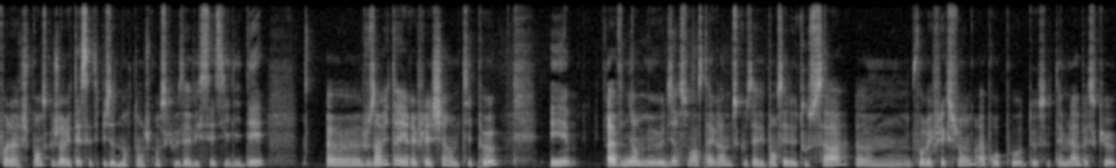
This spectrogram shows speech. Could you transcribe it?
voilà, je pense que j'ai arrêté cet épisode maintenant. Je pense que vous avez saisi l'idée. Euh, je vous invite à y réfléchir un petit peu et à venir me dire sur Instagram ce que vous avez pensé de tout ça, euh, vos réflexions à propos de ce thème-là parce que,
